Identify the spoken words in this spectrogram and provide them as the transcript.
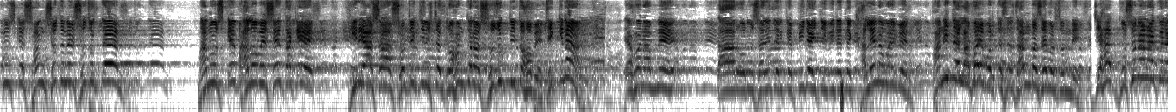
মানুষকে সংশোধনের সুযোগ দেন। মানুষকে ভালোবেসে তাকে ফিরে আসা সঠিক জিনিসটা গ্রহণ করার সুযোগ দিতে হবে, ঠিক কিনা এখন আপনি তার অনুসারীদেরকে পিটাইতে পিটাইতে খালে নামাইবেন, পানিতে লাফাই পড়তেছে যান বাঁচাইবার জন্য। জেহাদ ঘোষণা না করে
